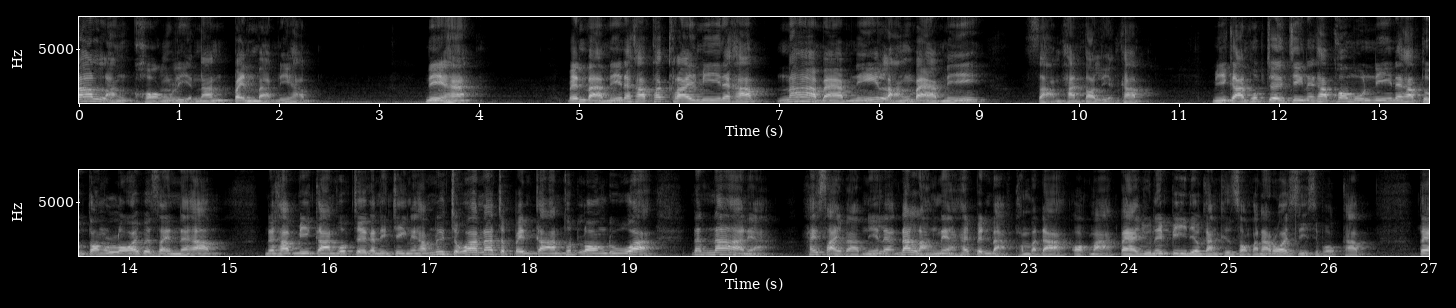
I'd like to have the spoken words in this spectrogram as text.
ด้านหลังของเหรียญนั้นเป็นแบบนี้ครับ นี่ฮะเป็นแบบนี้นะครับถ้าใครมีนะครับ หน้าแบบนี้หลังแบบนี้ 3,000 ต่อเหรียญครับ มีการพบเจอจริงนะครับ ข้อมูลนี้นะครับถูกต้องร้อยเปอร์เซ็นต์นะครับนะครับ มีการพบเจอกันจริง ๆ นะครับ เนื่องจากว่าน่าจะเป็นการทดลองดูว่าด้านหน้าเนี่ยให้ใส่แบบนี้และด้านหลังเนี่ยให้เป็นแบบธรรมดาออกมา แต่อยู่ในปีเดียวกันคือ 2546 ครับ แต่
